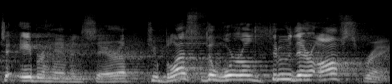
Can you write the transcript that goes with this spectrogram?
to Abraham and Sarah to bless the world through their offspring.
